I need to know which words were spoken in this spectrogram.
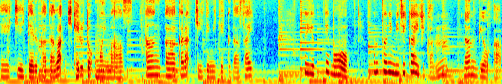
えー、聞いてる方は聞けると思います。アンカーから聞いてみてください。と言っても本当に短い時間何秒か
